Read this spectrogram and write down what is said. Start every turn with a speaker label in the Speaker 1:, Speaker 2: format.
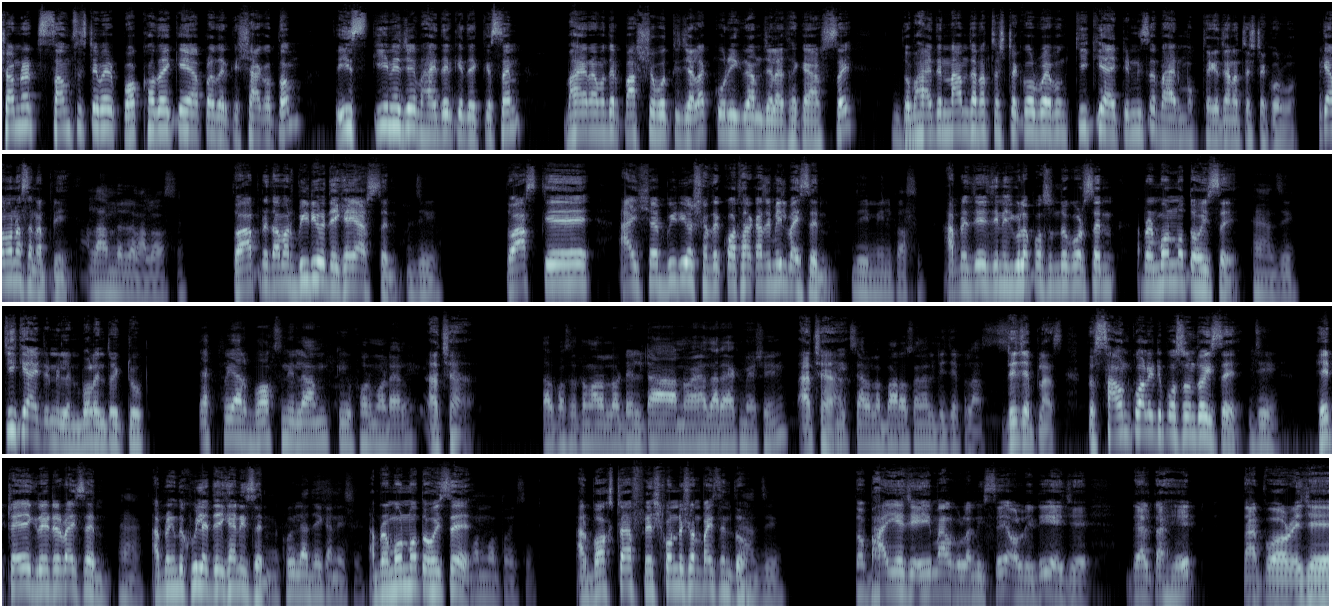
Speaker 1: সম্রাট সাউন্ড সিস্টেমের পক্ষ থেকে আপনাদেরকে স্বাগতম। স্ক্রিনে যে ভাইদেরকে দেখতেছেন ভাইয়ের আমাদের পার্শ্ববর্তী জেলা কুড়িগ্রাম জেলা থেকে আসছে। তো ভাইদের নাম জানার চেষ্টা করব এবং কি কি আইটেম নিচ্ছে ভাইয়ের মুখ থেকে জানার চেষ্টা করব। কেমন আছেন আপনি?
Speaker 2: আলহামদুলিল্লাহ ভালো আছে।
Speaker 1: তো আপনি তো আমার ভিডিও দেখেই আসছেন।
Speaker 2: জি।
Speaker 1: তো আজকে আইসা ভিডিওর সাথে কথার কাছে মিল পাইছেন?
Speaker 2: জি মিল পাচ্ছে
Speaker 1: আপনি যে জিনিসগুলো পছন্দ করছেন আপনার মন মতো হয়েছে
Speaker 2: হ্যাঁ জি।
Speaker 1: কি কি আইটেম নিলেন বলেন তো একটু।
Speaker 2: এক পেয়ার বক্স নিলাম কিউ ফোর মডেল
Speaker 1: আচ্ছা।
Speaker 2: তারপর তোমার হলো ডেল্টা নয় হাজার এক মেশিন
Speaker 1: আচ্ছা।
Speaker 2: মিক্সার হলো বারো channel DJ plus
Speaker 1: DJ plus তো সাউন্ড কোয়ালিটি পছন্দ হয়েছে
Speaker 2: জি।
Speaker 1: হেড ট্রাই গ্রেডের পাইছেন?
Speaker 2: হ্যাঁ।
Speaker 1: আপনি কিন্তু খুলে দেখে নিছেন।
Speaker 2: খুইলা দেখা নিছি।
Speaker 1: আপনার মন মতো হয়েছে
Speaker 2: মন মতো হয়েছে
Speaker 1: আর বক্সটা ফ্রেশ কন্ডিশন পাইছেন তো?
Speaker 2: হ্যাঁ জি।
Speaker 1: তো ভাই এই যে এই মালগুলা নিচ্ছে অলরেডি এই যে ডেল্টা হেড তারপর এই যে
